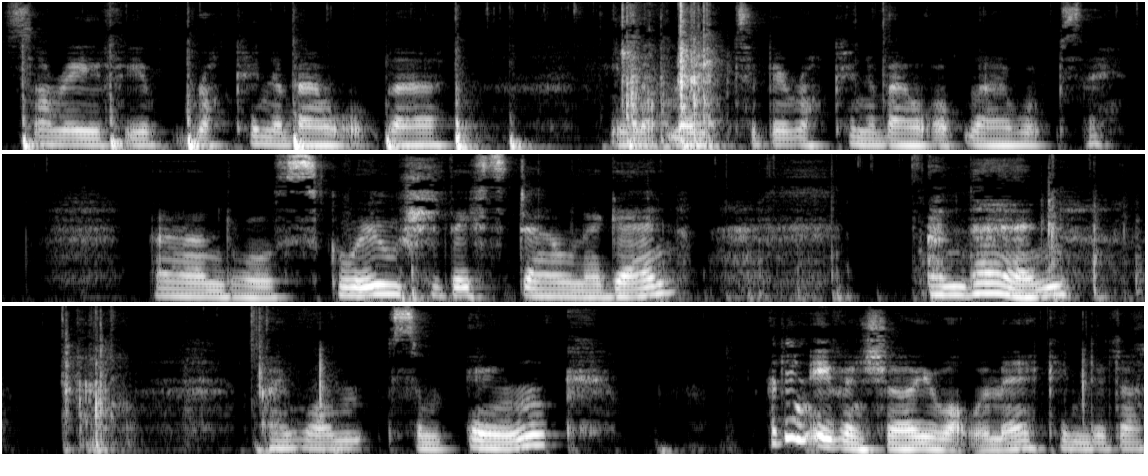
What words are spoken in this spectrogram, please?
Sorry if you're rocking about up there. You're not meant to be rocking about up there, whoopsie. And we'll squoosh this down again. And then I want some ink. I didn't even show you what we're making, did I?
